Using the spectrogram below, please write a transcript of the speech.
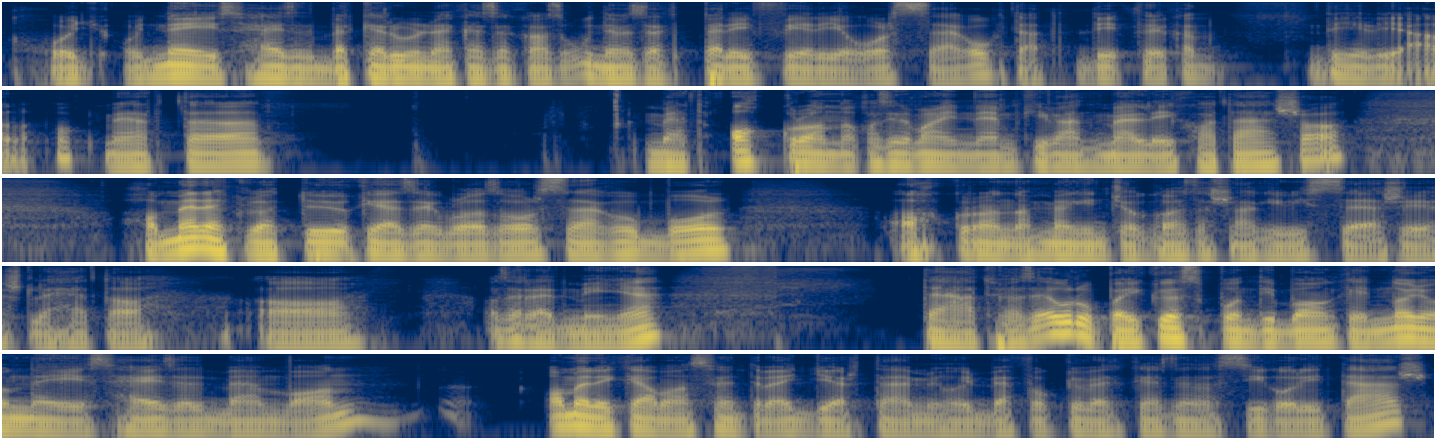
hogy, hogy nehéz helyzetbe kerülnek ezek az úgynevezett periféria országok, tehát főleg a déli államok, mert, mert akkor annak azért van egy nem kívánt mellékhatása. Ha menekül a tőke ezekből az országokból, akkor annak megint csak gazdasági visszaesés lehet a, a, az eredménye. Tehát, hogy az Európai Központi Bank egy nagyon nehéz helyzetben van, Amerikában szerintem egyértelmű, hogy be fog következni ez a szigorítás,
